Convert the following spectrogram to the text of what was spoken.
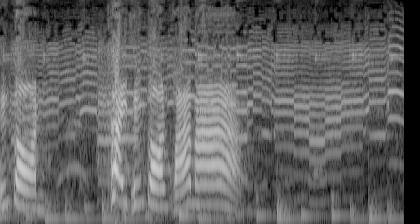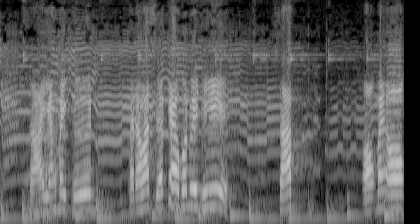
ถึงก่อน ใครถึงก่อนขวามาซ้ายยังไม่คืนธนวัฒน์เสือแก้วบนเวที ซับออกไม่ออก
